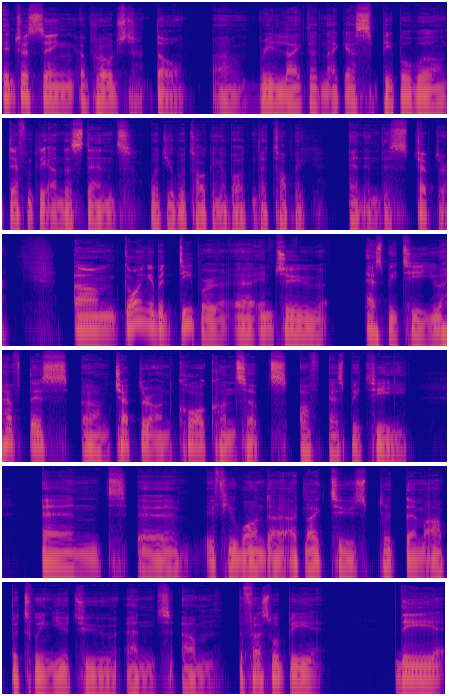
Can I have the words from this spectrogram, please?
Interesting approach, though. Um, really liked it, and I guess people will definitely understand what you were talking about in that topic and in this chapter. Um, going a bit deeper uh, into SBT, you have this um, chapter on core concepts of SBT. And uh, if you want, I, would like to split them up between you two. And um, the first would be the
